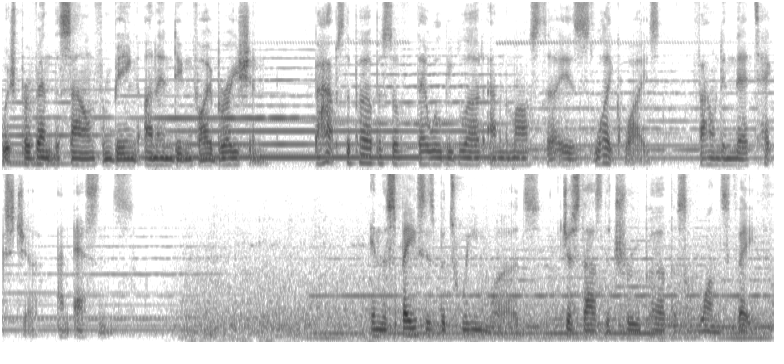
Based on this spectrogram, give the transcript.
which prevent the sound from being unending vibration, perhaps the purpose of There Will Be Blood and the Master is likewise found in their texture and essence. In the spaces between words, just as the true purpose of one's faith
